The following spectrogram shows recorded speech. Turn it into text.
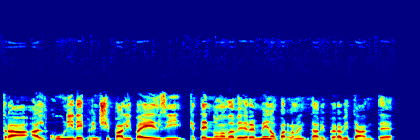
tra alcuni dei principali paesi che tendono ad avere meno parlamentari per abitante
